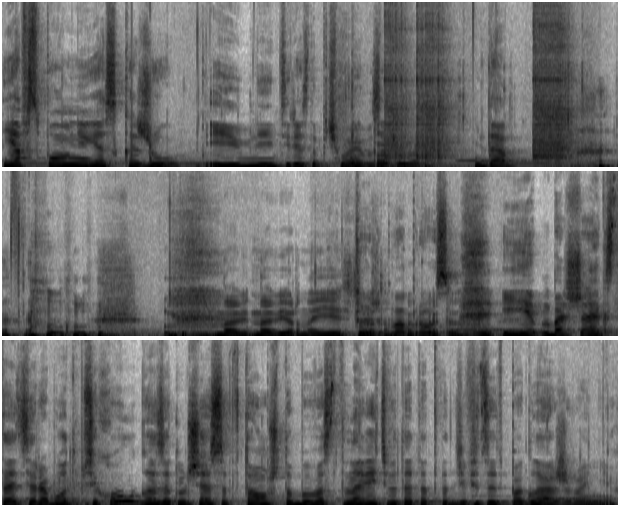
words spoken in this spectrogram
я вспомню, я скажу. И мне интересно, почему вот я его так. забыла. Да. Наверное, есть Тоже вопрос. И большая, кстати, работа психолога заключается в том, чтобы восстановить вот этот вот дефицит в поглаживаниях,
